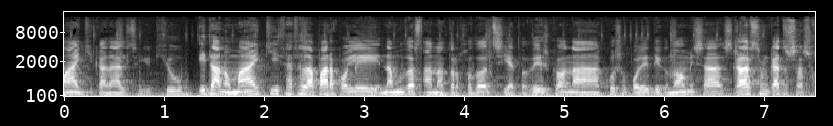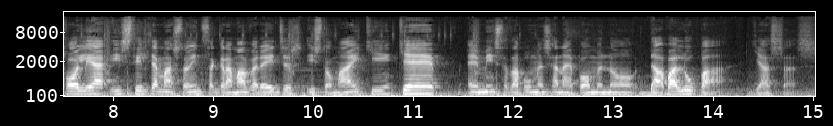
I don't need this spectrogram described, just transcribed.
Mikey κανάλι στο YouTube. Ήταν ο Mikey. Θα ήθελα πάρα πολύ να μου δώσετε ανατροφοδότηση για το δίσκο, να ακούσω πολύ τη γνώμη σας. Γράψτε μου κάτω στα σχόλια ή στείλτε μας στο Instagram Averagers ή στο Mikey. Και εμείς θα τα πούμε σε ένα επόμενο Νταμπαλούπα. Γεια σας.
